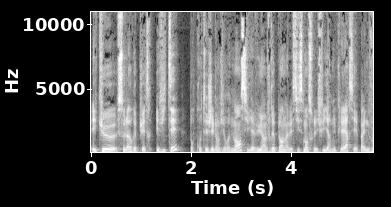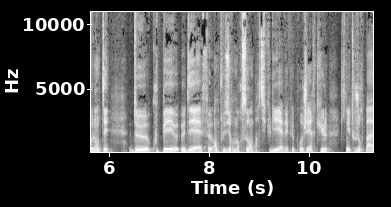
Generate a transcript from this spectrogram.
et que cela aurait pu être évité pour protéger l'environnement. S'il y avait eu un vrai plan d'investissement sur les filières nucléaires, s'il n'y avait pas une volonté de couper EDF en plusieurs morceaux, en particulier avec le projet Hercule qui n'est toujours pas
